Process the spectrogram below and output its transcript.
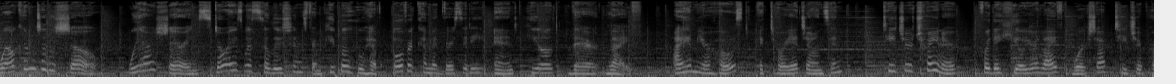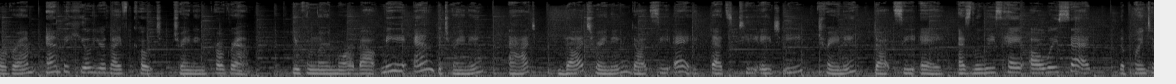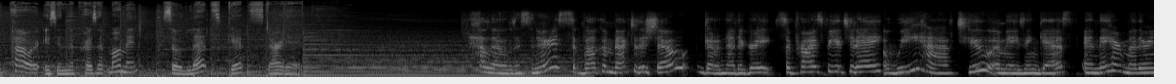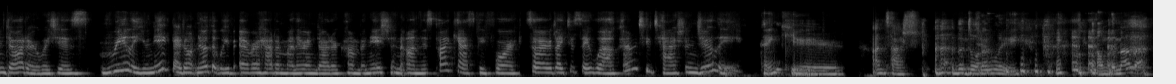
Welcome to the show. We are sharing stories with solutions from people who have overcome adversity and healed their life. I am your host, Victoria Johnson, teacher trainer for the Heal Your Life Workshop Teacher Program and the Heal Your Life Coach Training Program. You can learn more about me and the training at thetraining.ca. That's T H E training.ca. As Louise Hay always said, the point of power is in the present moment, so let's get started. Hello, listeners. Welcome back to the show. Got another great surprise for you today. We have two amazing guests, and they are mother and daughter, which is really unique. I don't know that we've ever had a mother and daughter combination on this podcast before. So I would like to say welcome to Tash and Julie. Thank you. I'm Tash, the daughter. Julie. I'm the mother.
